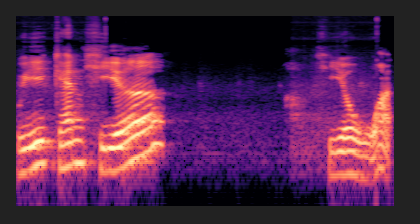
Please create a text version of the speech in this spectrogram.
We can hear. Hear what?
